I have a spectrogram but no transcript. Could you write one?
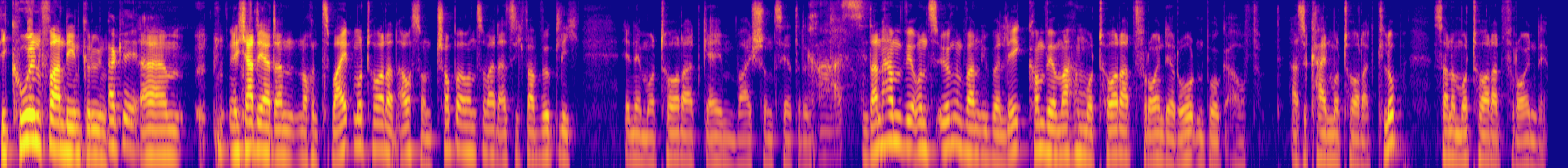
Die coolen fahren den grün. Okay. Ähm, ich hatte ja dann noch ein Zweitmotorrad, auch so ein Chopper und so weiter. Also ich war wirklich in dem Motorrad-Game, war ich schon sehr drin. Krass. Und dann haben wir uns irgendwann überlegt, komm, wir machen Motorradfreunde Rotenburg auf. Also kein Motorradclub, sondern Motorradfreunde.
